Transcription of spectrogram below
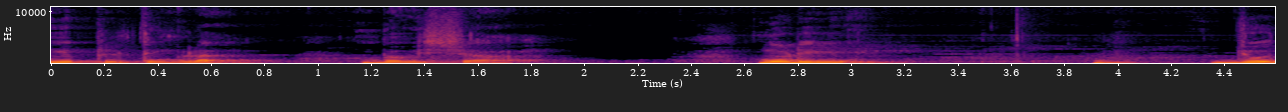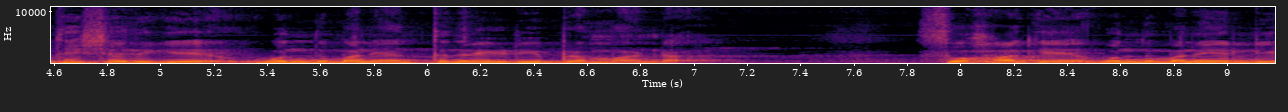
ಏಪ್ರಿಲ್ ತಿಂಗಳ ಭವಿಷ್ಯ. ನೋಡಿ, ಜ್ಯೋತಿಷ್ಯರಿಗೆ ಒಂದು ಮನೆ ಅಂತಂದರೆ ಇಡೀ ಬ್ರಹ್ಮಾಂಡ. ಸೊ ಹಾಗೆ ಒಂದು ಮನೆಯಲ್ಲಿ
